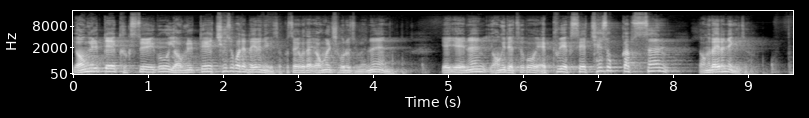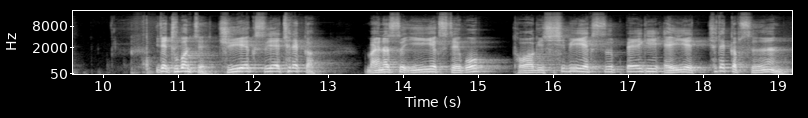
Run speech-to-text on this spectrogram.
0일 때 극소이고 0일 때 최소가 된다 이런 얘기죠. 그래서 여기다 0을 집어넣어주면은 얘, 얘는 0이 됐고 fx의 최소값은 0이다 이런 얘기죠. 이제 두 번째 gx의 최대값 마이너스 2x제곱 더하기 12x 빼기 a의 최대값은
